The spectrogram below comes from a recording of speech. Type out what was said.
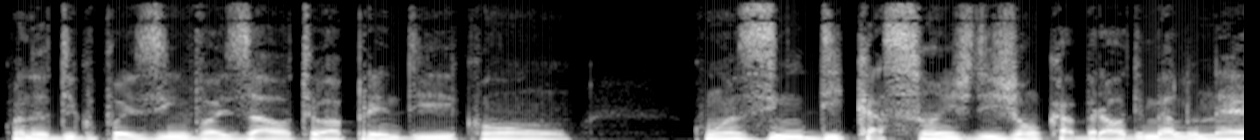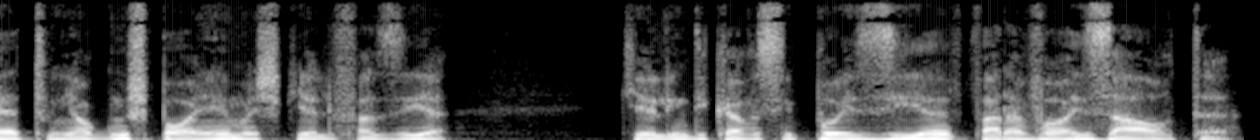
Quando eu digo poesia em voz alta, eu aprendi com com as indicações de João Cabral de Melo Neto em alguns poemas que ele fazia, que ele indicava assim, poesia para voz alta.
